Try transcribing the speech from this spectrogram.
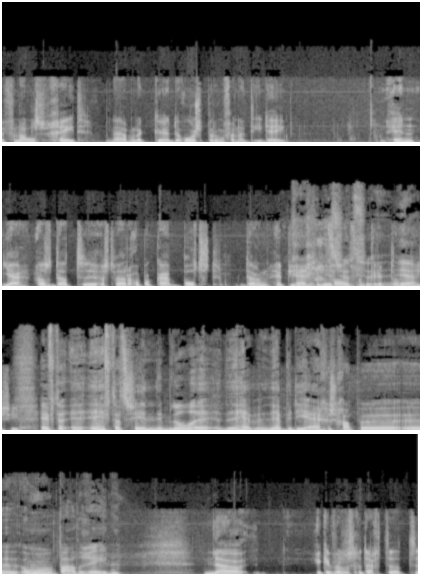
van alles vergeet. Namelijk de oorsprong van het idee. En ja, als dat als het ware op elkaar botst... dan heb je Krijg een je geval soort, van cryptomnesie. Ja. Heeft, dat, heeft dat zin? Ik bedoel, hebben, die eigenschappen om een bepaalde reden? Nou, ik heb wel eens gedacht dat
